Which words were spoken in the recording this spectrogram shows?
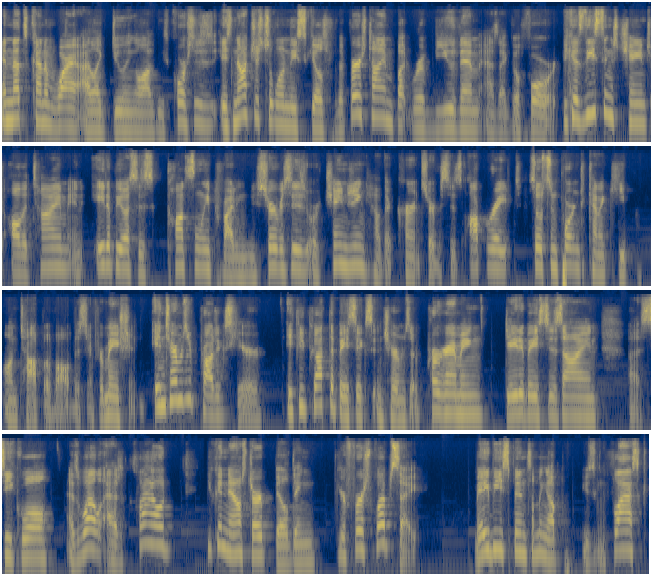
And that's kind of why I like doing a lot of these courses is not just to learn these skills for the first time, but review them as I go forward because these things change all the time and AWS is constantly providing new services or changing how their current services operate. So it's important to kind of keep on top of all this information. In terms of projects here, if you've got the basics in terms of programming, database design, uh, SQL, as well as cloud, you can now start building your first website. Maybe spin something up using Flask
